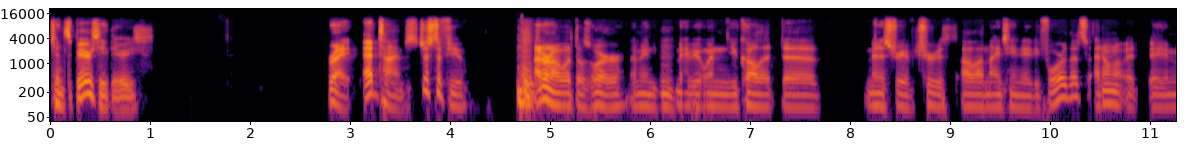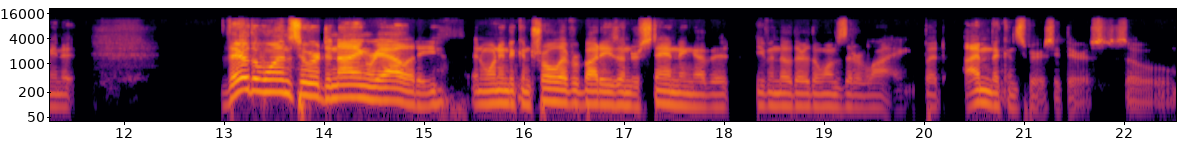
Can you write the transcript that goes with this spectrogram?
Conspiracy theories. Right. At times, just a few. I don't know what those were. I mean, Mm. maybe when you call it the Ministry of Truth, a la 1984. That's I don't know. It, I mean, it. They're the ones who are denying reality and wanting to control everybody's understanding of it, even though they're the ones that are lying. But I'm the conspiracy theorist, so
